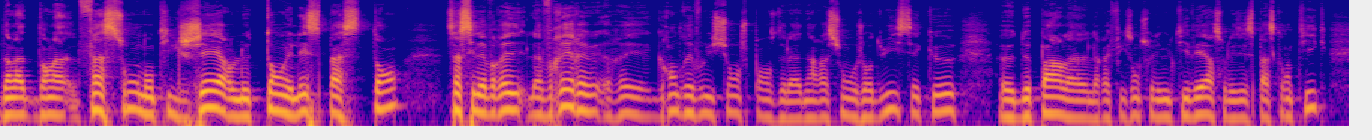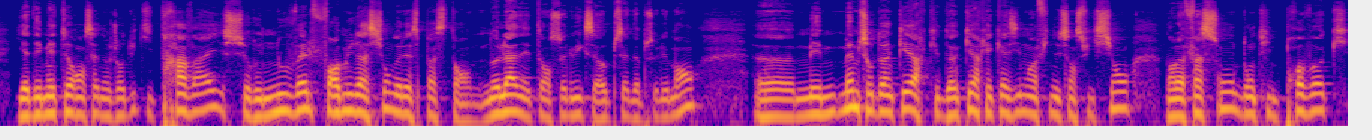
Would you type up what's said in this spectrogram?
dans la, dans la façon dont il gère le temps et l'espace-temps, ça, c'est la vraie, la vraie ré- ré- grande révolution, je pense, de la narration aujourd'hui, c'est que, euh, de par la, la réflexion sur les multivers, sur les espaces quantiques, il y a des metteurs en scène aujourd'hui qui travaillent sur une nouvelle formulation de l'espace-temps. Nolan étant celui que ça obsède absolument, Euh, mais même sur Dunkerque, Dunkerque est quasiment un film de science-fiction dans la façon dont il provoque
